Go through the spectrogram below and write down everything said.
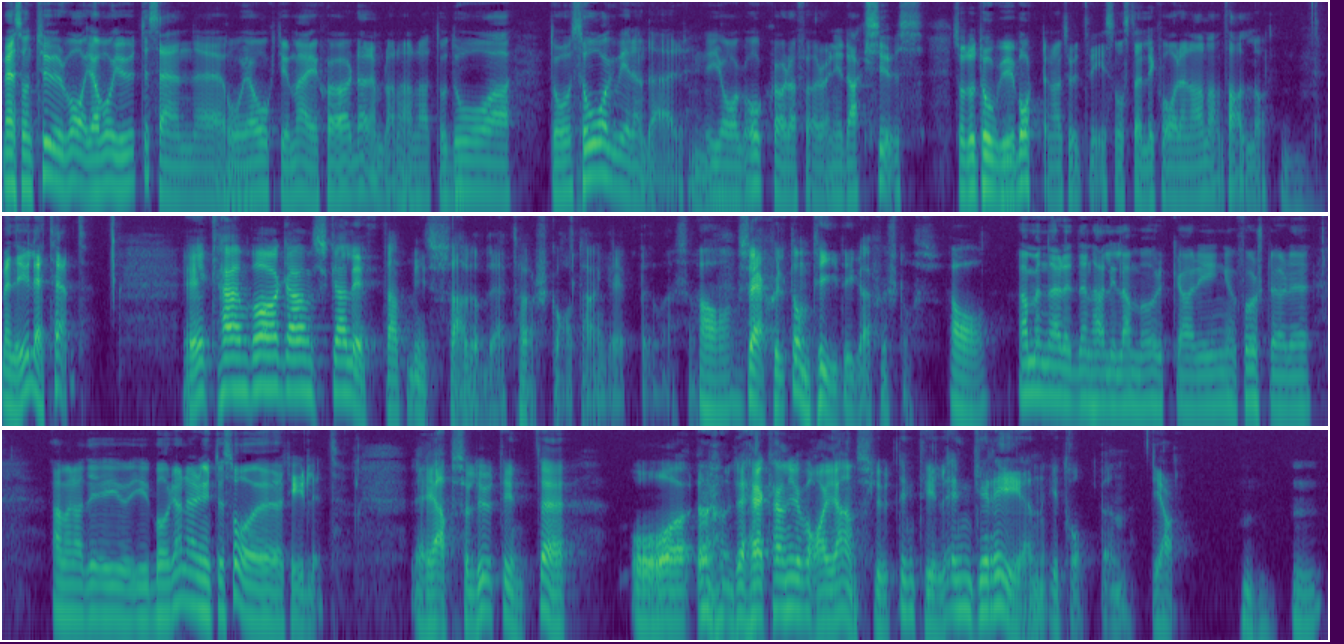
Men som tur var, jag var ju ute sen eh, och jag åkte ju med i skördaren bland annat och då, då såg vi den där, jag och skördarföraren i dagsljus. Så då tog vi ju bort den naturligtvis och ställde kvar en annan tall då. Men det är ju lätt hänt. Det kan vara ganska lätt att missa de där törskatangreppen. Alltså. Ja. Särskilt de tidiga förstås. Ja. Ja men när det är den här lilla mörka ringen, först är det, jag menar det är ju, i början är det ju inte så eh, tydligt. Är absolut inte. Och det här kan ju vara i anslutning till en gren i toppen. Ja. Mm.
